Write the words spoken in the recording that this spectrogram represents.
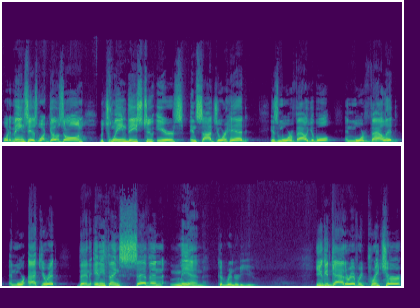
What it means is what goes on between these two ears inside your head is more valuable and more valid and more accurate than anything seven men could render to you. You could gather every preacher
